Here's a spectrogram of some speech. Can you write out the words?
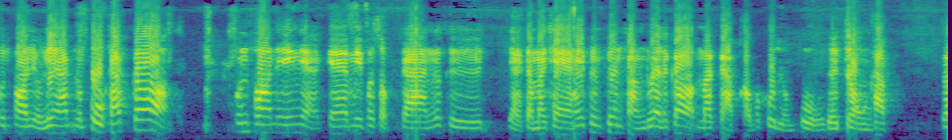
คุณพรอยู่นี่ครับหลวงปู่ครับก็คุณพรเองเนี่ย แกมีประสบการณ์ก็คือ อยากจะมาแชร์ให้เพื่อนๆฟังด้วย แล้วก็มากราบขอบพระคุณหลวงปู่โดยตรงครับก็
